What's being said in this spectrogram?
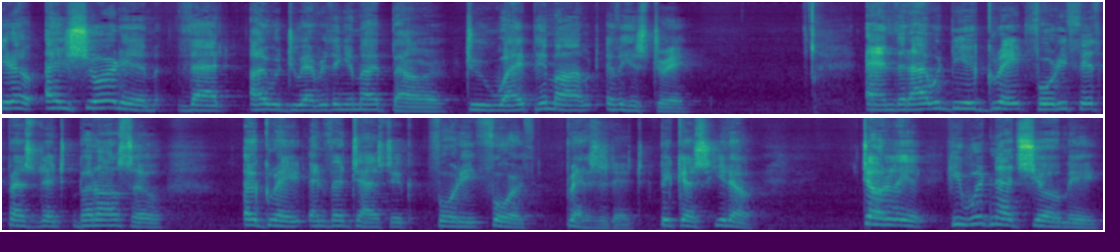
you know, I assured him that I would do everything in my power to wipe him out of history and that I would be a great 45th president, but also a great and fantastic 44th president. Because, you know, totally, he would not show me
